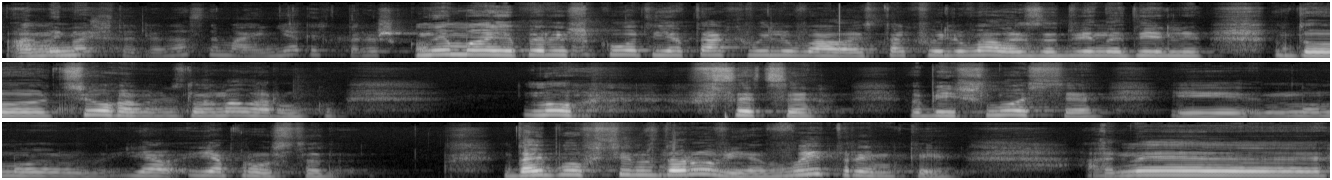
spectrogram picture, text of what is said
а Але мені бачите, для нас немає ніяких перешкод. немає перешкод. Я так хвилювалась, так хвилювалась за дві неділі до цього, зламала руку. Ну, все це обійшлося. І ну, ну, я, я просто дай Бог всім здоров'я, витримки. А не е,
